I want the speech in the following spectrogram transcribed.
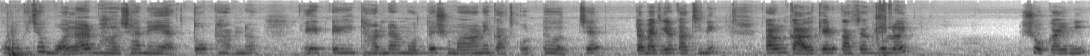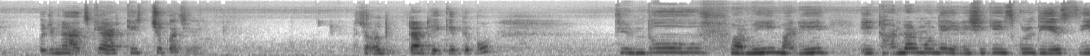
কোনো কিছু বলার ভাষা নেই, এত ঠান্ডা। এই ঠান্ডার মধ্যে সমানে কাজ করতে হচ্ছে। তবে আজকে আর কাচিনি কারণ কালকের কাঁচাগুলোই শোকায়নি, ওই জন্য আজকে আর কিচ্ছু কাচিনি চলো দুধটা ঢেকে দেবো। কিন্তু আমি মানে এই ঠান্ডার মধ্যে ঋষিকে স্কুল দিয়ে এসছি,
